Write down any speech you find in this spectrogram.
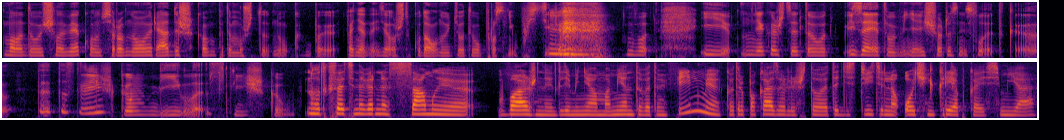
молодого человека, он все равно рядышком, потому что, ну, как бы, понятное дело, что куда он уйдет, его просто не пустили. Мгм. Вот. И мне кажется, это вот из-за этого меня еще разнесло. Я такая, это слишком мило, слишком. Ну вот, кстати, наверное, самые важные для меня моменты в этом фильме, которые показывали, что это действительно очень крепкая семья.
